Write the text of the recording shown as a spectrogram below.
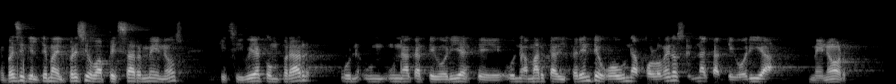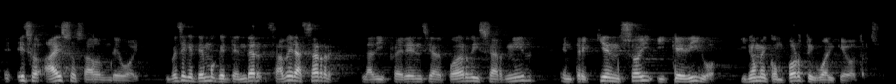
me parece que el tema del precio va a pesar menos que si voy a comprar una categoría, este, una marca diferente o una, por lo menos, en una categoría menor. Eso, a eso es a donde voy. Me parece que tenemos que entender, saber hacer la diferencia, de poder discernir entre quién soy y qué digo y no me comporto igual que otros.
